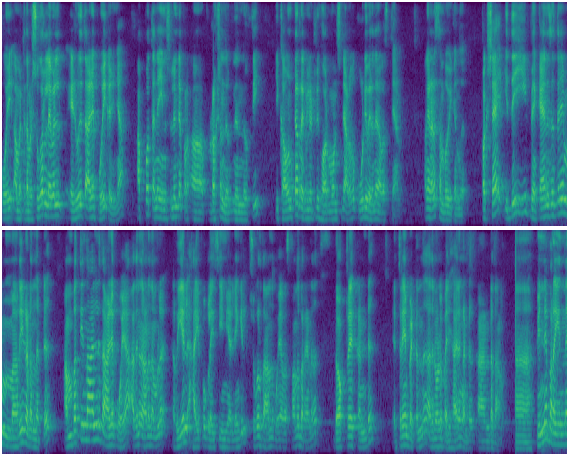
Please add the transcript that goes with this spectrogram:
പോയി മറ്റേ നമ്മുടെ ഷുഗർ ലെവൽ എഴുപത് താഴെ പോയി കഴിഞ്ഞാൽ അപ്പോൾ തന്നെ ഇൻസുലിന്റെ പ്രൊഡക്ഷൻ നിർത്തി ഈ കൗണ്ടർ റെഗുലേറ്ററി ഹോർമോൺസിന്റെ അളവ് കൂടി വരുന്ന അവസ്ഥയാണ്. അങ്ങനെയാണ് സംഭവിക്കുന്നത്. പക്ഷേ ഇത് ഈ മെക്കാനിസത്തിനെ മറികടന്നിട്ട് അമ്പത്തിനാലിന് താഴെ പോയാൽ അതിനാണ് നമ്മൾ റിയൽ ഹൈപ്പോഗ്ലൈസീമിയ അല്ലെങ്കിൽ ഷുഗർ താഴ്ന്നു പോയ അവസ്ഥ എന്ന് പറയുന്നത് ഡോക്ടറെ കണ്ട് എത്രയും പെട്ടെന്ന് അതിനുള്ള പരിഹാരം കണ്ട് കണ്ടതാണ്. പിന്നെ പറയുന്ന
